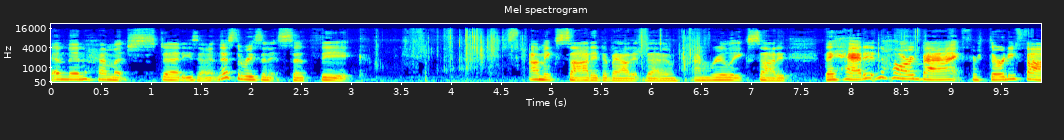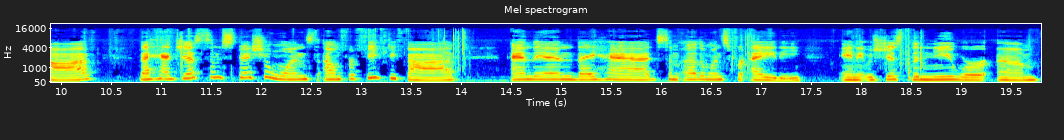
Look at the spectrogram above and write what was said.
and then how much studies on it. That's the reason it's so thick. I'm excited about it, though. I'm really excited. They had it in hardback for 35 They had just some special ones on for 55 And then they had some other ones for 80 And it was just the newer, um,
